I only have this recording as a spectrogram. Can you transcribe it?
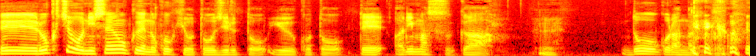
えー、6兆2000億円の国費を投じるということでありますが、うん。どうご覧になりますか？こ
